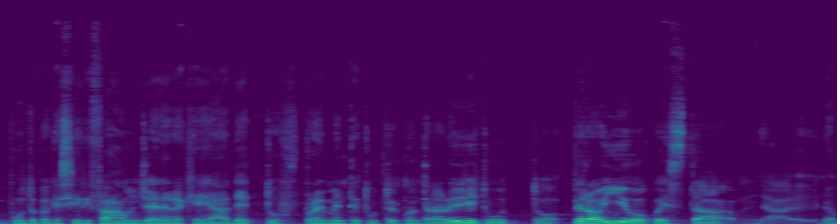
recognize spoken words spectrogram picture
appunto perché si rifà a un genere che ha detto probabilmente tutto il contrario di tutto, però io questa, eh,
